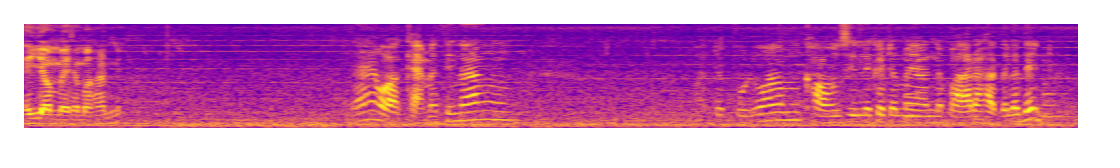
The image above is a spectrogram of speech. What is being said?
ඇයි අම්ම එහෙම අහන්නේ නෑ ඔයා කැමති නම් මට පුළුවන් කවුන්සිල් එකටම යන්න පාර හදලා දෙන්න.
